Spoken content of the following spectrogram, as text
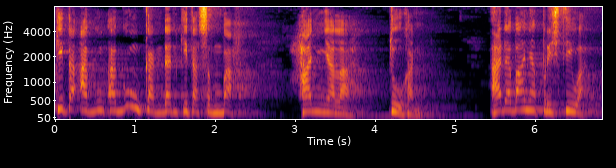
kita agung-agungkan dan kita sembah hanyalah Tuhan. Ada banyak peristiwa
